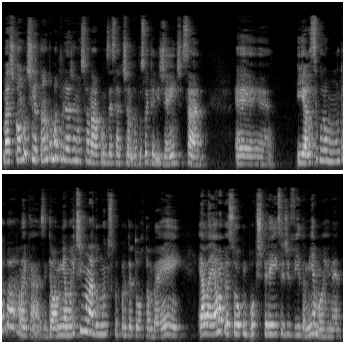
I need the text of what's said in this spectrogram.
Mas como tinha tanta maturidade emocional com 17 anos, uma pessoa inteligente, sabe? É... E ela segurou muito a barra lá em casa. Então a minha mãe tinha um lado muito superprotetor também. Ela é uma pessoa com pouca experiência de vida, minha mãe, né?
